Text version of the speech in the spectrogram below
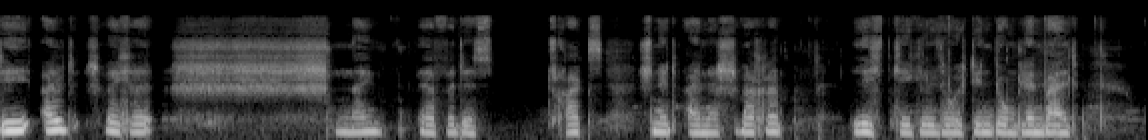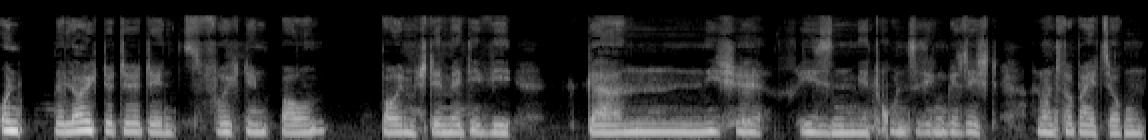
Die altschwäche Schneidwerfe des Trucks schnitt eine schwache Lichtkegel durch den dunklen Wald und beleuchtete den früchten Baum, Bäumstämme, die wie garnische Riesen mit runzligem Gesicht an uns vorbeizogen.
